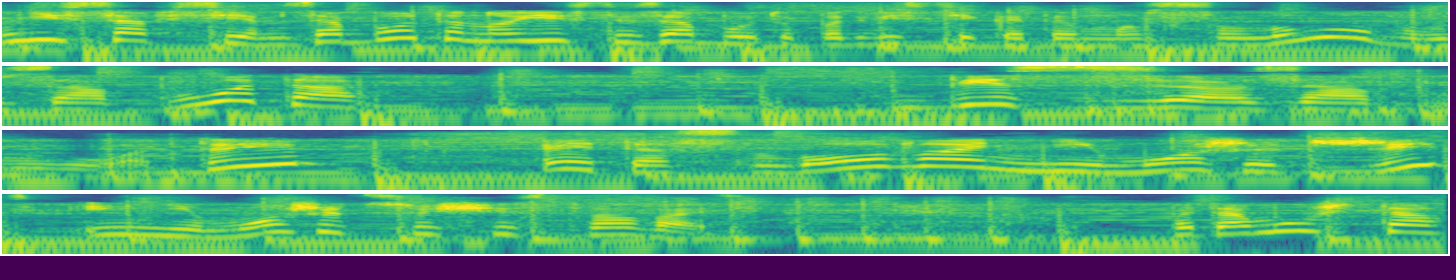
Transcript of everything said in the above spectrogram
не совсем забота, но если заботу подвести к этому слову, забота, без заботы это слово не может жить и не может существовать. Потому что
